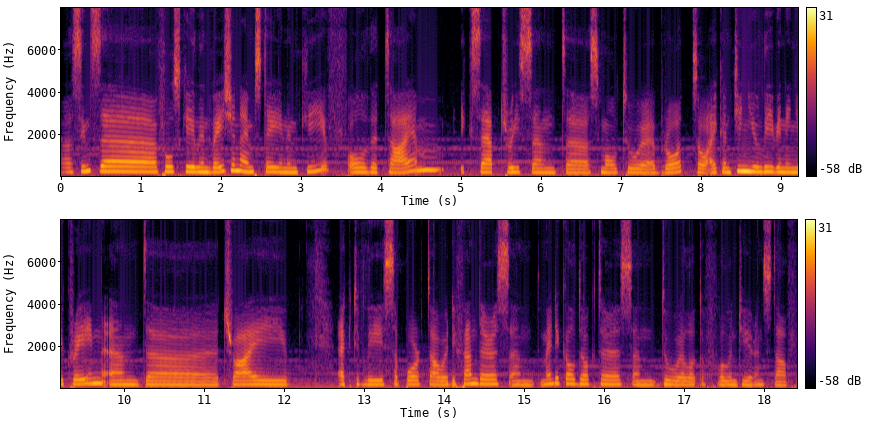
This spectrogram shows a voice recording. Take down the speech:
Uh, since the full scale invasion, I'm staying in Kiev all the time, except recent uh, small tour abroad. So I continue living in Ukraine and uh, try actively support our defenders and medical doctors and do a lot of volunteering stuff.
